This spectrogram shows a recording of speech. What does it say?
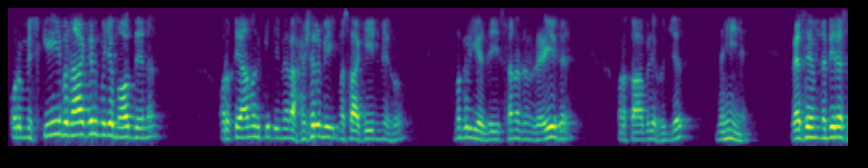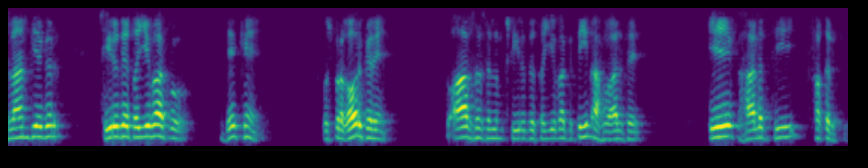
اور مسکین بنا کر مجھے موت دینا اور قیامت کی دن میرا حشر بھی مساکین میں ہو، مگر یہ حدیث صنعت ضعیف ہے اور قابل حجت نہیں ہے۔ ویسے ہم نبی السلام کی اگر سیرت طیبہ کو دیکھیں، اس پر غور کریں، تو آپ صلی اللہ علیہ وسلم سیرت طیبہ کے تین احوال تھے۔ ایک حالت تھی فقر کی۔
